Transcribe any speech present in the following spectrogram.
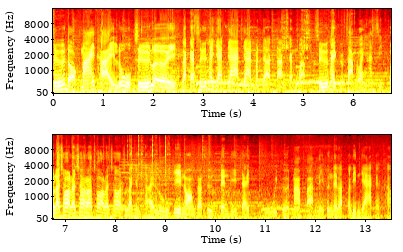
ซื้อดอกไม้ถ่ายรูปซื้อเลย แล้วก็ซื้อให้ญาติญาติญาติมาจากต่างจังหวัด ซื้อให้ 350 คนละช่อละช่อละช่อละช่อแล้วยังถ่ายรูปพี่น้องก็ตื่นเต้นดีใจอุ้ยเกิดมาป่านนี้เพิ่งได้รับปริญญากับเขา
